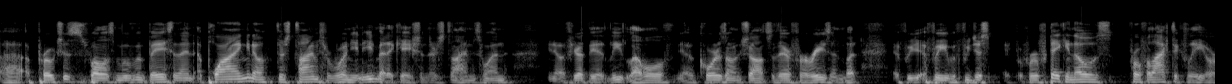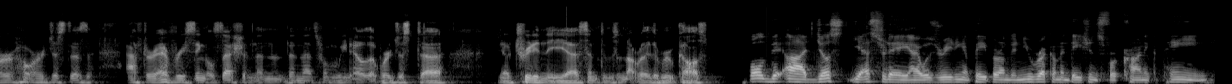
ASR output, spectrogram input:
uh, approaches as well as movement based, and then applying. You know, there's times for when you need medication. There's times when, you know, if you're at the elite level, you know, cortisone shots are there for a reason. But if we if we if we just if we're taking those prophylactically or or just as after every single session, then then that's when we know that we're just uh, you know treating the uh, symptoms and not really the root cause. Well, the, uh, just yesterday, I was reading a paper on the new recommendations for chronic pain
